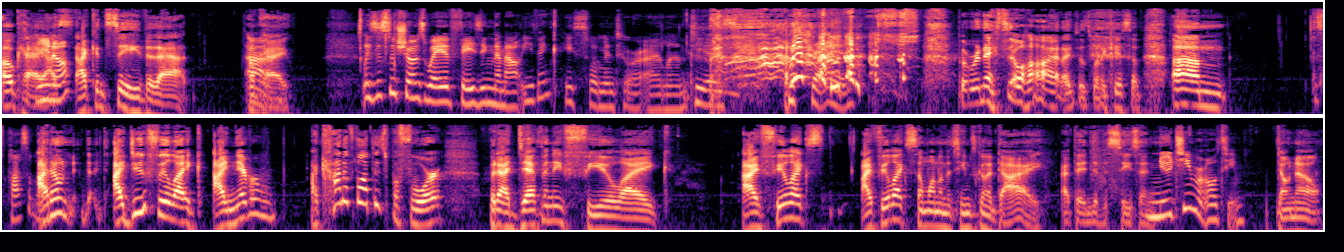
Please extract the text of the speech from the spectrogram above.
Okay. You I- know? I, can see that. Okay. Is this the show's way of phasing them out? You think? He's swimming to our island. He is. He's trying. but Renee's so hot. I just want to kiss him. Um, It's possible. I don't. I do feel like I never. I kind of thought this before, but I definitely feel like I feel like I feel like someone on the team's going to die at the end of the season. New team or old team? Don't know,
